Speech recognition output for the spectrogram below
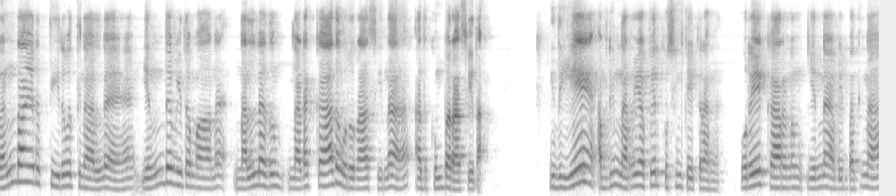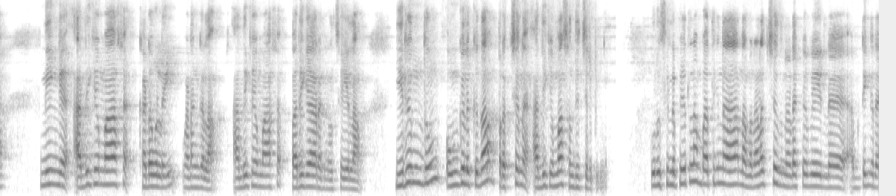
ரெண்டாயிரத்தி இருபத்தி நாலுல எந்த விதமான நல்லதும் நடக்காத ஒரு ராசினா அது கும்ப ராசி தான் இது ஏன் அப்படின்னு நிறைய பேர் கொஸ்டின் கேட்குறாங்க ஒரே காரணம் என்ன அப்படின்னு பார்த்தீங்கன்னா நீங்க அதிகமாக கடவுளை வணங்கலாம் அதிகமாக பரிகாரங்கள் செய்யலாம். இருந்தும் உங்களுக்கு தான் பிரச்சனை அதிகமாக சந்திச்சிருப்பீங்க. ஒரு சில பேர்லாம் பார்த்தீங்கன்னா நம்ம நினச்சது நடக்கவே இல்லை அப்படிங்கிற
